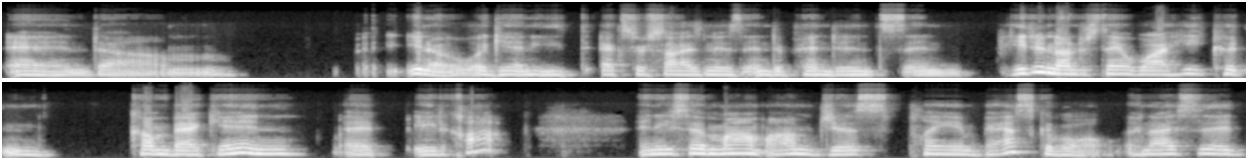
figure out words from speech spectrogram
And, um, you know, again, he exercising his independence and he didn't understand why he couldn't come back in at eight o'clock. And he said, Mom, I'm just playing basketball. And I said,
